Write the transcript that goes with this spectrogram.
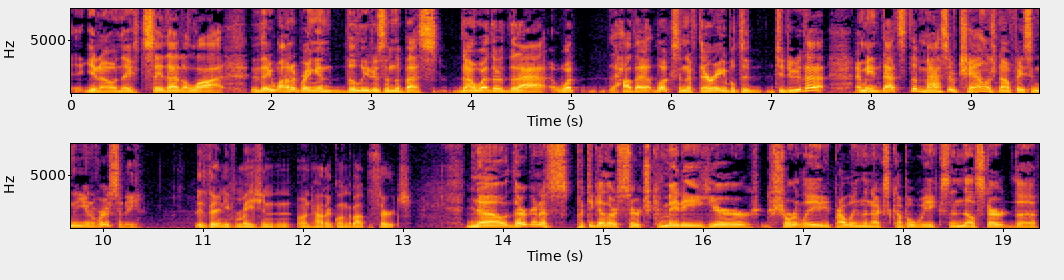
You know, and they say that a lot. They want to bring in the leaders and the best. Now, whether that, what, how that looks and if they're able to, to do that, I mean, that's the massive challenge now facing the university. Is there any information on how they're going about the search? No, they're going to put together a search committee here shortly, probably in the next couple weeks, and they'll start the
